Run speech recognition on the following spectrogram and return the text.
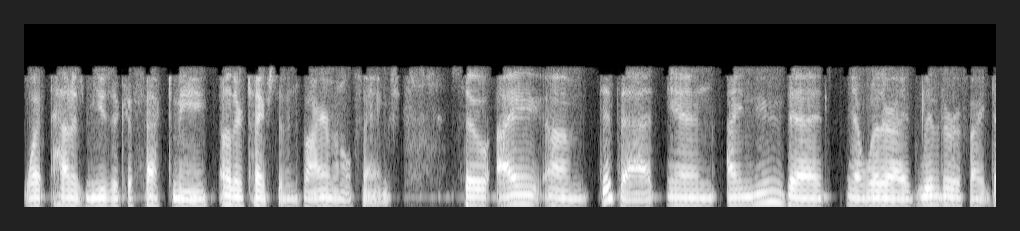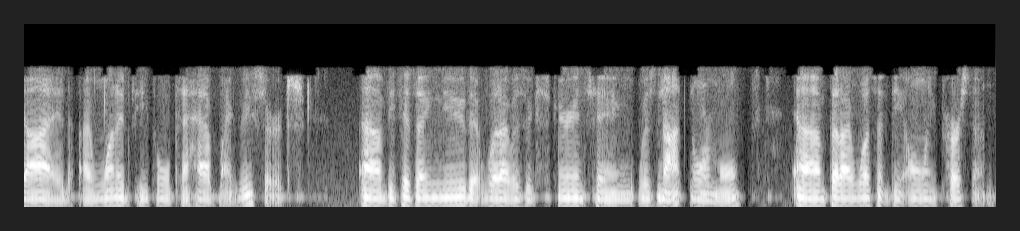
what, how does music affect me, other types of environmental things. So I um, did that, and I knew that you know whether I lived or if I died, I wanted people to have my research uh, because I knew that what I was experiencing was not normal, uh, but I wasn't the only person.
